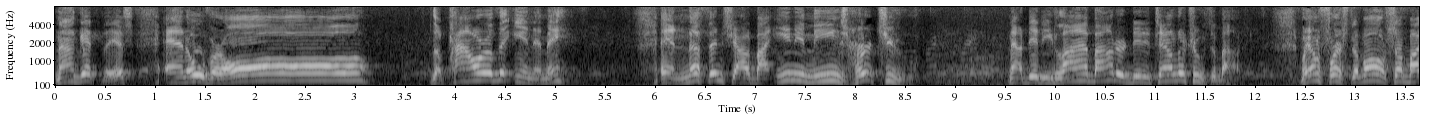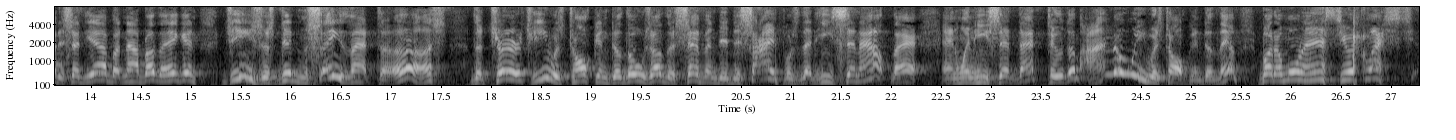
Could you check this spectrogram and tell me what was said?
Now get this, and over all the power of the enemy, and nothing shall by any means hurt you. Now, did he lie about it or did he tell the truth about it? Well, first of all, somebody said, Yeah, but now, Brother Hagin, Jesus didn't say that to us, the church. He was talking to those other 70 disciples that he sent out there. And when he said that to them, I know he was talking to them, but I want to ask you a question.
